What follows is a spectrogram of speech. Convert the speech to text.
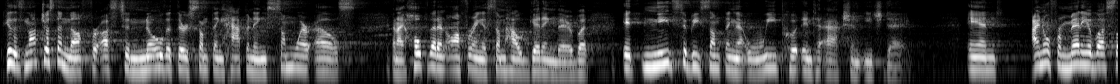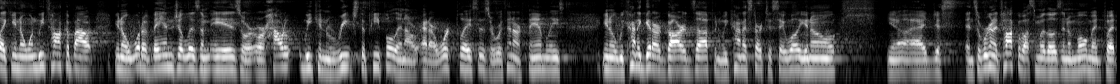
Because it's not just enough for us to know that there's something happening somewhere else, and I hope that an offering is somehow getting there, but it needs to be something that we put into action each day. And I know for many of us, like, you know, when we talk about, you know, what evangelism is or, or how we can reach the people in our, at our workplaces or within our families, you know, we kind of get our guards up and we kind of start to say, well, you know, you know, I just, and so we're going to talk about some of those in a moment, but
